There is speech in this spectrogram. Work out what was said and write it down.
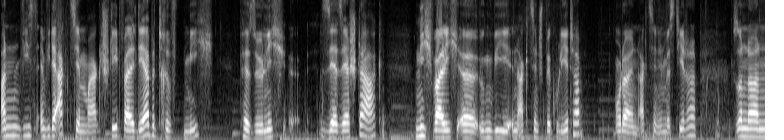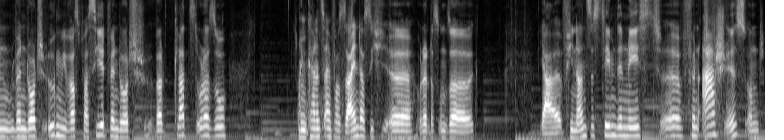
an, wie der Aktienmarkt steht, weil der betrifft mich persönlich äh, sehr, sehr stark. Nicht, weil ich äh, irgendwie in Aktien spekuliert habe oder in Aktien investiert habe, sondern wenn dort irgendwie was passiert, wenn dort was platzt oder so, dann kann es einfach sein, dass ich, äh, oder dass unser ja, Finanzsystem demnächst äh, für den Arsch ist. Und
